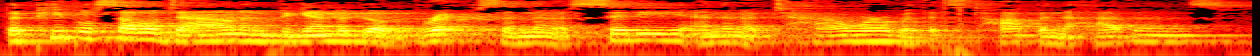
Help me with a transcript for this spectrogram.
The people settled down and began to build bricks and then a city and then a tower with its top in the heavens.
